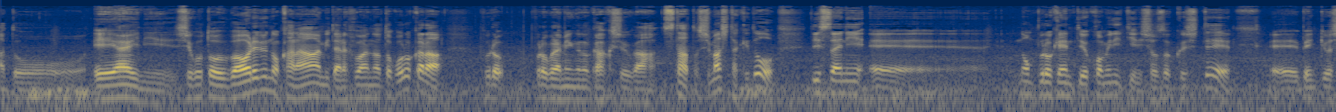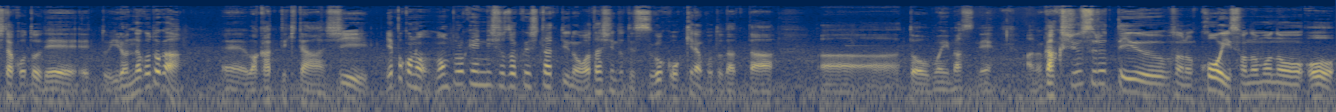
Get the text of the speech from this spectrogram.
あと、AI に仕事を奪われるのかなみたいな不安なところから、プロ、プログラミングの学習がスタートしましたけど、実際に、えー、ノンプロ研っていうコミュニティに所属して、えー、勉強したことで、えっと、いろんなことが、えー、分かってきたし、やっぱこのノンプロ研に所属したっていうのは私にとってすごく大きなことだったあと思いますね。あの、学習するっていう、その行為そのものを、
